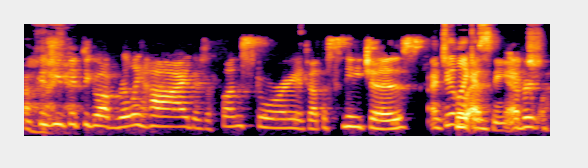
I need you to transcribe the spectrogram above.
Oh because my you God. get to go up really high. There's a fun story. It's got the Sneetches. I do like a as sneak. everyone-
